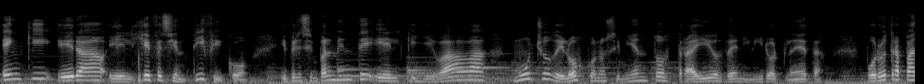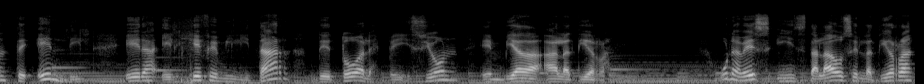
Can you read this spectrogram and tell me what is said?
Enki era el jefe científico y principalmente el que llevaba muchos de los conocimientos traídos de Nibiru al planeta. Por otra parte, Enlil era el jefe militar de toda la expedición enviada a la Tierra. Una vez instalados en la Tierra,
